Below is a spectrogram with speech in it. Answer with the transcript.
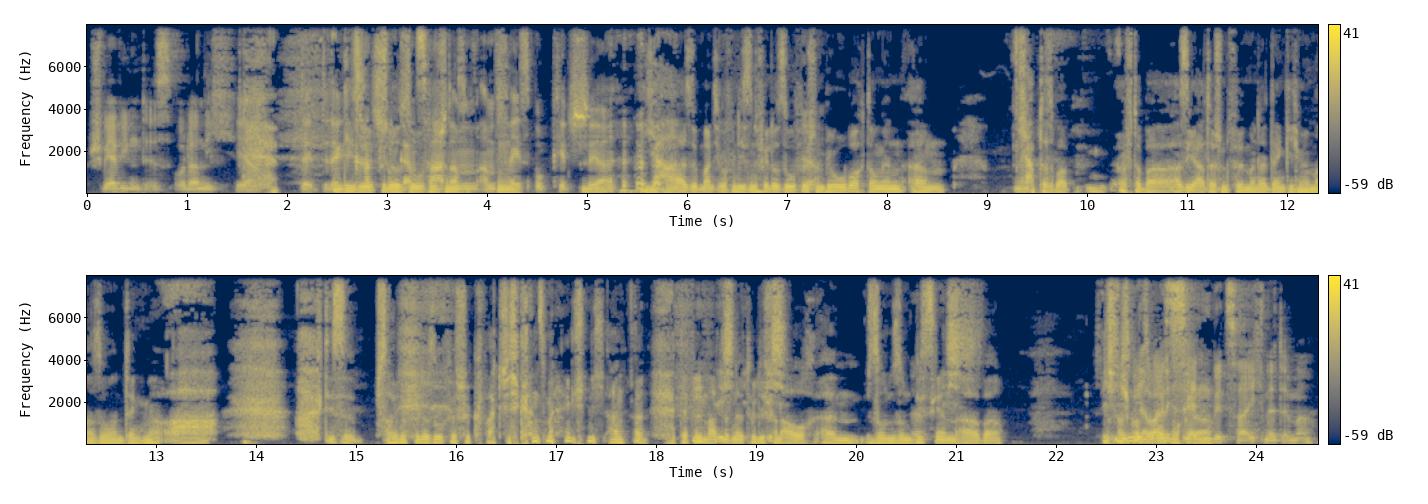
schwerwiegend ist oder nicht. Ja, der, der Diese schon ganz hart am, am hm. Facebook-Kitsch, ja. Ja, also manchmal von diesen philosophischen ja. Beobachtungen, ähm, ich habe das aber öfter bei asiatischen Filmen, da denke ich mir mal so und denke mir, oh, diese pseudophilosophische Quatsch, ich kann es mir eigentlich nicht anhören. Der Film hat ich, das natürlich ich, schon auch ähm, so, so ein bisschen, ich, aber ich, ich bin mir aber nicht Zen bezeichnet immer.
